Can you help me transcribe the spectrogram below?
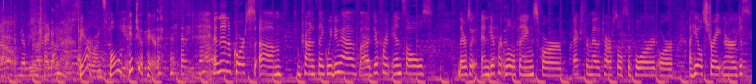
I've never even tried on yeah, ones. well, we'll get you a pair. and then of course, um, I'm trying to think, we do have uh, different insoles. There's a, and different little things for extra metatarsal support or a heel straightener, just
